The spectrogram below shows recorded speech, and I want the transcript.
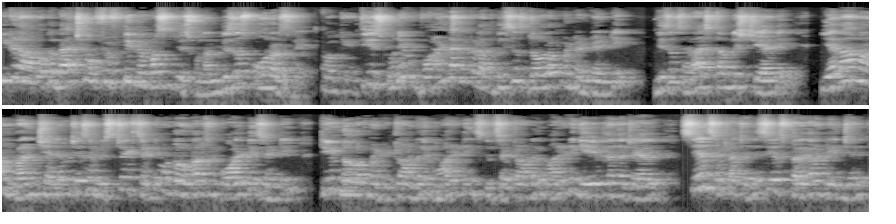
ఇక్కడ ఒక బ్యాచ్లో ఫిఫ్టీ మెంబర్స్ తీసుకున్నాను బిజినెస్ ఓనర్స్ని. ఓకే. తీసుకుని వాళ్ళకి అక్కడ బిజినెస్ డెవలప్మెంట్ అంటే ఏంటి? బిజినెస్ ఎలా ఎస్టాబ్లిష్ చేయాలి? ఎలా మనం రన్ చేయాలి? చేసే మిస్టేక్స్ ఏంటి? మనలో ఉండాల్సిన క్వాలిటీస్ ఏంటి? టీమ్ డెవలప్మెంట్ ఎట్లా ఉండాలి? మార్కెటింగ్ స్కిల్స్ ఎట్లా ఉండాలి? మార్కెటింగ్ ఏ విధంగా చేయాలి? సేల్స్ ఎట్లా చేయాలి? సేల్స్ పెరగాలంటే ఏం చేయాలి?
